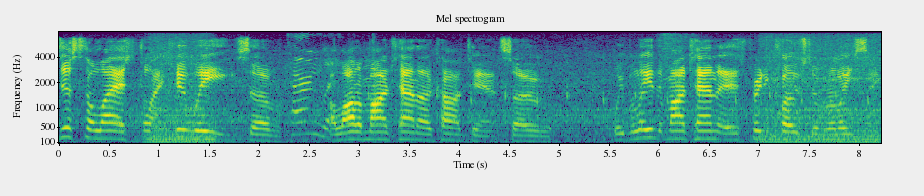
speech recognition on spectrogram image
just the last like two weeks of a lot of Montana content. So we believe that Montana is pretty close to releasing.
